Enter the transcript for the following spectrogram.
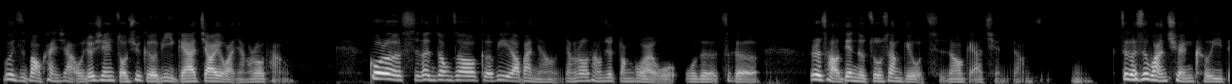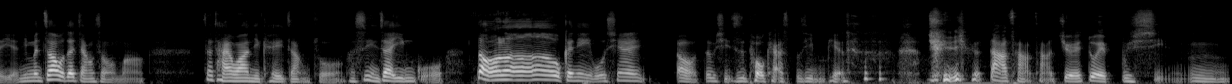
位置帮我看一下。”我就先走去隔壁给他叫一碗羊肉汤。过了十分钟之后，隔壁老板娘羊肉汤就端过来我我的这个。热炒店的桌上给我吃，然后给他钱，这样子，嗯，这个是完全可以的耶。你们知道我在讲什么吗？在台湾你可以这样做，可是你在英国，到了，我跟你，我现在，哦，对不起，这是 podcast 不是影片，举一个大叉叉，绝对不行，嗯。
